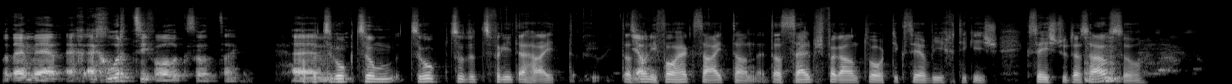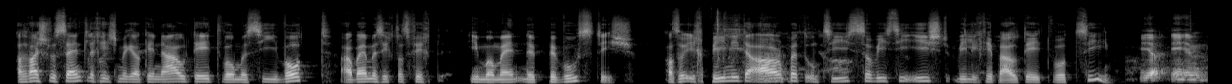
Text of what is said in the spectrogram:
Von dem her, eine, eine kurze Folge sozusagen. Aber ähm, zurück, zum, zurück zu der Zufriedenheit. Das, ja. was ich vorher gesagt habe, dass Selbstverantwortung sehr wichtig ist. Siehst du das mhm. auch so? Also weißt, schlussendlich ist man ja genau dort, wo man sein will, auch wenn man sich das vielleicht im Moment nicht bewusst ist. Also ich bin in der Arbeit und sie ist so, wie sie ist, weil ich eben auch dort will sein Ja, ähm,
